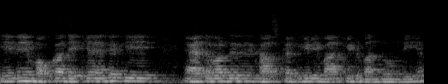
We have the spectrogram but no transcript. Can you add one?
ਇਹਨੇ ਮੌਕਾ ਦੇਖਿਆ ਹੈਗਾ ਕਿ ਐਤਵਾਰ ਦੇ ਦਿਨ ਖਾਸ ਕਰਕੇ ਜਿਹੜੀ ਮਾਰਕੀਟ ਬੰਦ ਹੁੰਦੀ ਆ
